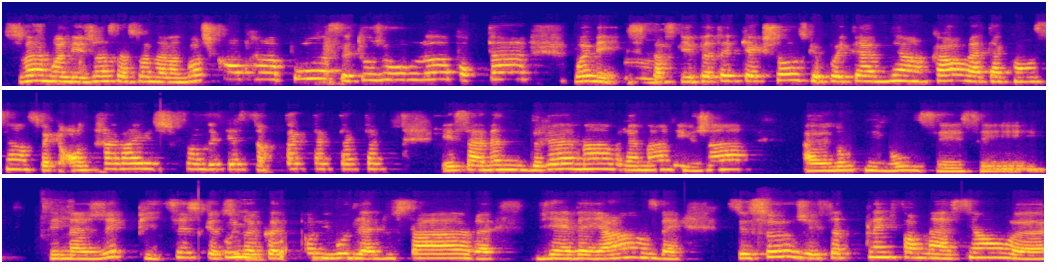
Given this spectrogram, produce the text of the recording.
Souvent, moi, les gens s'assoient devant moi, je comprends pas, c'est toujours là, pourtant. Oui, mais c'est mm. parce qu'il y a peut-être quelque chose qui n'a pas été amené encore à ta conscience. Fait qu'on travaille sous forme de questions. Tac, tac, tac, tac. Et ça amène vraiment, vraiment les gens à un autre niveau. C'est, c'est, c'est magique. Puis, tu sais, ce que tu reconnais au niveau de la douceur, euh, bienveillance, ben c'est sûr, j'ai fait plein de formations euh,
